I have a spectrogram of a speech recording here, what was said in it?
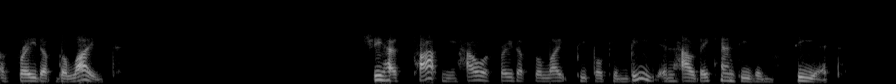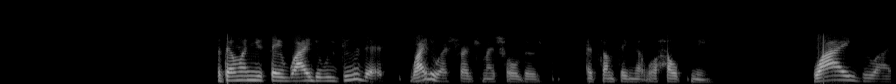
afraid of the light. She has taught me how afraid of the light people can be and how they can't even see it. But then when you say, why do we do this? Why do I stretch my shoulders at something that will help me? Why do I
